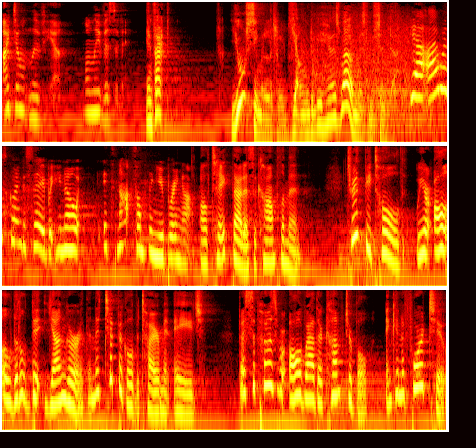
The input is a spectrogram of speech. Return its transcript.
I don't live here, only visiting. In fact, you seem a little young to be here as well, Miss Lucinda. Yeah, I was going to say, but you know, it's not something you bring up. I'll take that as a compliment. Truth be told, we are all a little bit younger than the typical retirement age, but I suppose we're all rather comfortable and can afford to.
